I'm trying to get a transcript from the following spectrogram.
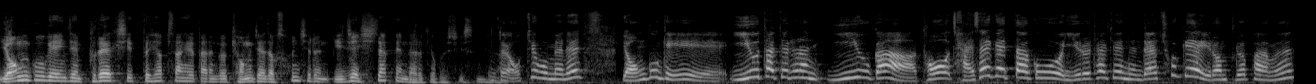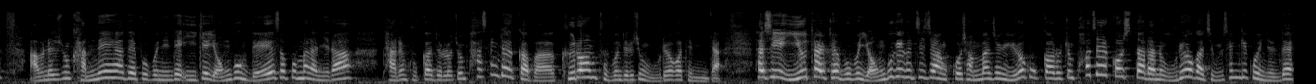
영국의 이제 브렉시트 협상에 따른 그 경제적 손실은 이제 시작된다 이렇게 볼 수 있습니다. 네, 어떻게 보면은 영국이 EU 탈퇴를 한 이유가 더 잘 살겠다고 EU를 탈퇴했는데 초기에 이런 불협화음은 아무래도 좀 감내해야 될 부분인데 이게 영국 내에서뿐만 아니라 다른 국가들로 좀 파생될까봐 그런 부분들이 좀 우려가 됩니다. 사실 EU 탈퇴 부분 영국에 그치지 않고 전반적인 유럽 국가로 좀 퍼질 것이다라는 우려가 지금 생기고 있는데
